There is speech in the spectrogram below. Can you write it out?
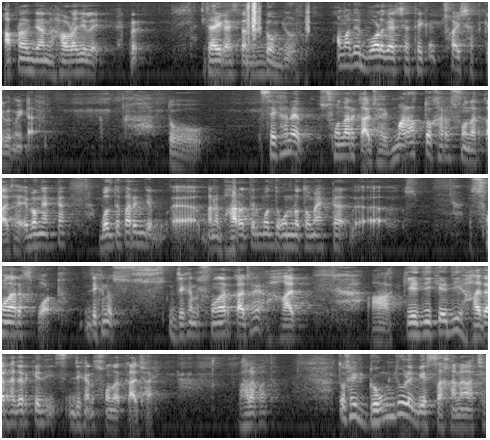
আপনারা জানেন হাওড়া জেলায় একটা জায়গা আছে তার নাম ডোমজুড় আমাদের বড়গাছা থেকে ছয় সাত কিলোমিটার। তো সেখানে সোনার কাজ হয়, মারাত্মক হারে সোনার কাজ হয় এবং একটা বলতে পারেন যে মানে ভারতের মধ্যে অন্যতম একটা সোনার স্পট যেখানে যেখানে সোনার কাজ হয়, হাজ কেজি কেজি, হাজার হাজার কেজি যেখানে সোনার কাজ হয়। ভালো কথা। তো সেই ডোমজুড়ে বেশ্যাখানা আছে।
